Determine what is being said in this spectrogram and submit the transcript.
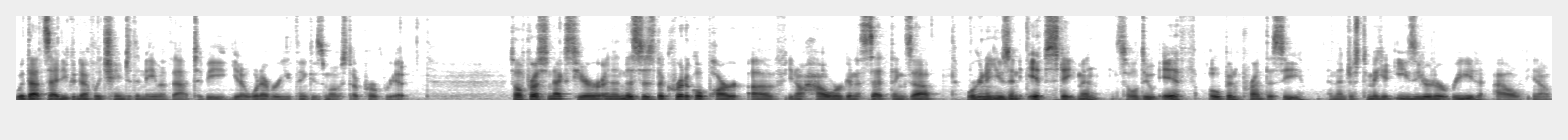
with that said, you can definitely change the name of that to be, you know, whatever you think is most appropriate. So I'll press next here, and then this is the critical part of, you know, how we're going to set things up. We're going to use an if statement. So we'll do if open parenthesis, and then just to make it easier to read, I'll, you know,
